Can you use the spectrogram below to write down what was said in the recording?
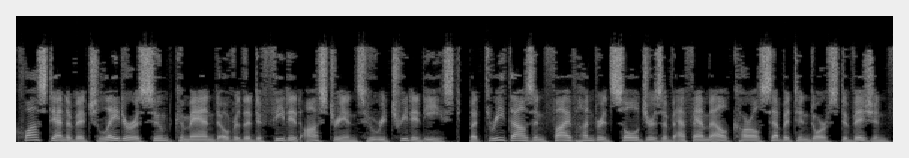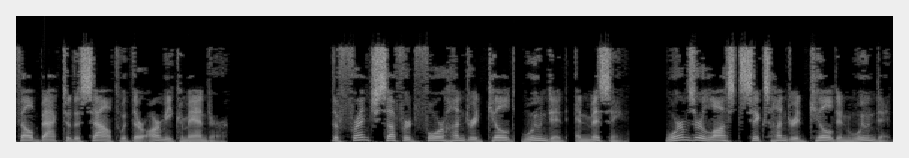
Quosdanovich later assumed command over the defeated Austrians who retreated east, but 3,500 soldiers of FML Karl Sebottendorf's division fell back to the south with their army commander. The French suffered 400 killed, wounded, and missing. Wurmser lost 600 killed and wounded.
